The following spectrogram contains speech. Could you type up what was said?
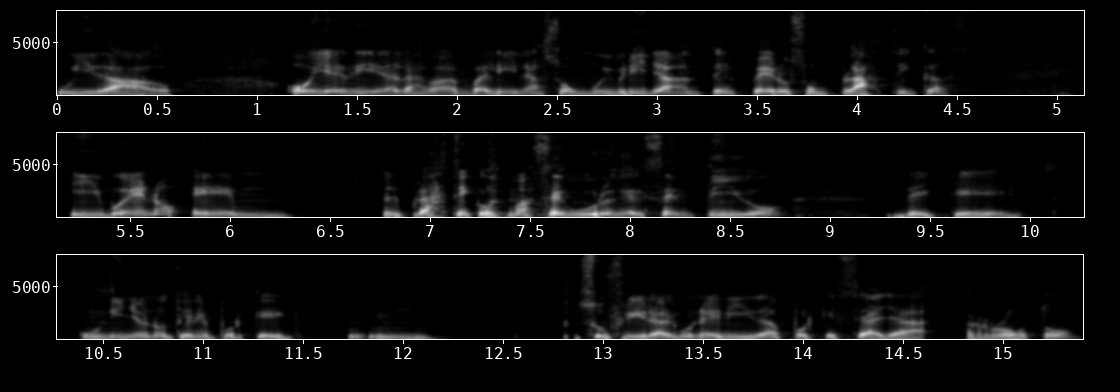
cuidado. Hoy en día las bambalinas son muy brillantes, pero son plásticas. Y bueno, em, el plástico es más seguro en el sentido de que un niño no tiene por qué mm, sufrir alguna herida porque se haya roto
